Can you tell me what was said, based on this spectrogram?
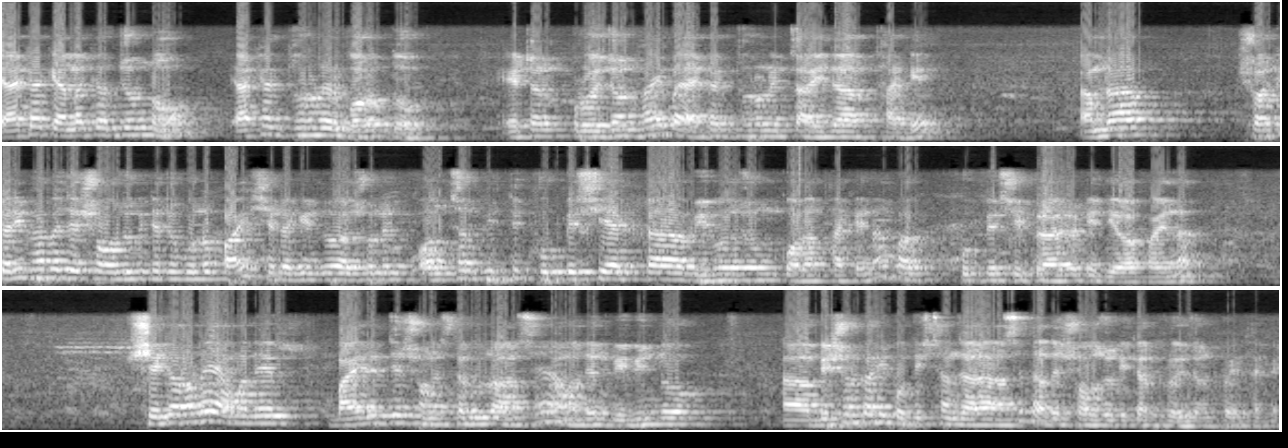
এক এক এলাকার জন্য এক এক ধরনের বরাদ্দ এটার প্রয়োজন হয় বা এক এক ধরনের চাহিদা থাকে। আমরা সরকারিভাবে যে সহযোগিতাগুলো পাই, সেটা কিন্তু আসলে অঞ্চল ভিত্তিক খুব বেশি একটা বিভাজন করা থাকে না বা খুব বেশি প্রায়োরিটি দেওয়া হয় না। সে কারণে আমাদের বাইরের যে সংস্থাগুলো আছে, আমাদের বিভিন্ন বেসরকারি প্রতিষ্ঠান যারা আছে, তাদের সহযোগিতার প্রয়োজন হয়ে থাকে।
